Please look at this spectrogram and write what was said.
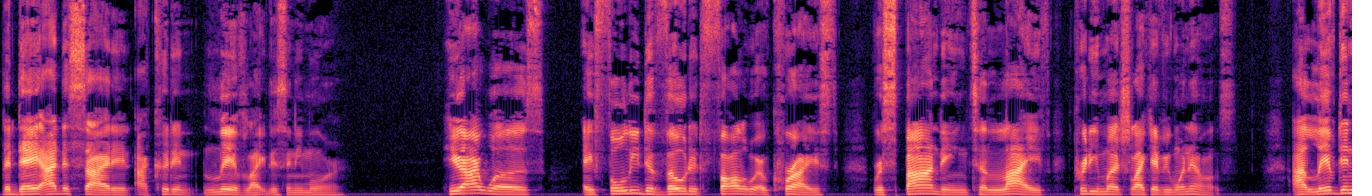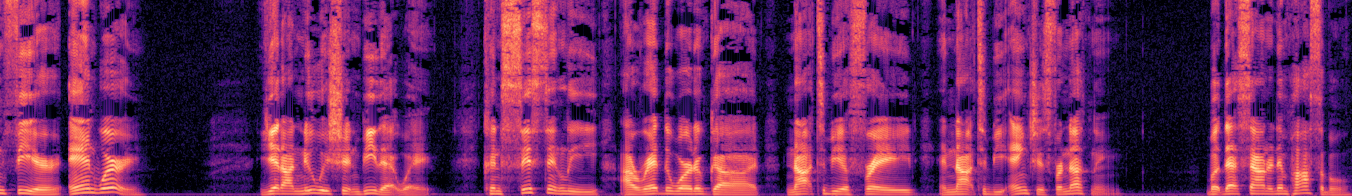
the day I decided I couldn't live like this anymore. Here I was, a fully devoted follower of Christ, responding to life pretty much like everyone else. I lived in fear and worry. Yet I knew it shouldn't be that way. Consistently, I read the Word of God not to be afraid and not to be anxious for nothing. But that sounded impossible.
